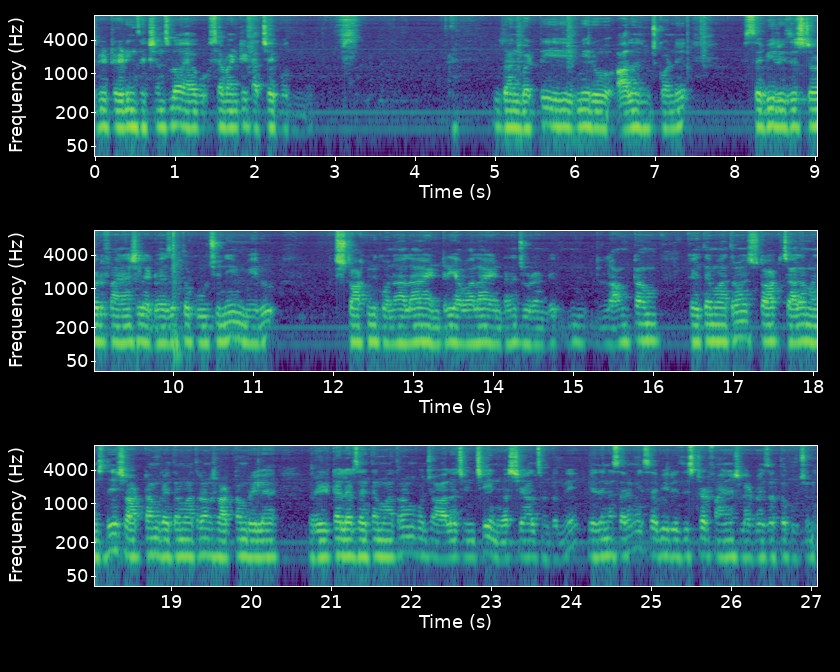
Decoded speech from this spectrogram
త్రీ ట్రేడింగ్ సెక్షన్స్‌లో 70 టచ్ అయిపోతుంది. దాన్ని బట్టి మీరు ఆలోచించుకోండి. సెబీ రిజిస్టర్డ్ ఫైనాన్షియల్ అడ్వైజర్‌తో కూర్చుని మీరు స్టాక్‌ని కొనాలా? ఎంట్రీ అవ్వాలా? ఏంటని చూడండి. లాంగ్ టర్మ్‌కి అయితే మాత్రం స్టాక్ చాలా మంచిది. షార్ట్ టర్మ్‌కి అయితే మాత్రం షార్ట్ టర్మ్ రిలే రిటైలర్స్ అయితే మాత్రం కొంచెం ఆలోచించి ఇన్వెస్ట్ చేయాల్సి ఉంటుంది. ఏదైనా సరే మీ సెబీ రిజిస్టర్డ్ ఫైనాన్షియల్ అడ్వైజర్‌తో కూర్చుని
